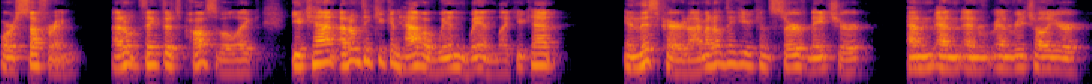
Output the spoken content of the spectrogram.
or suffering. I don't think that's possible. Like, you can't, I don't think you can have a win-win. Like, you can't in this paradigm, I don't think you can serve nature and and and and reach all your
